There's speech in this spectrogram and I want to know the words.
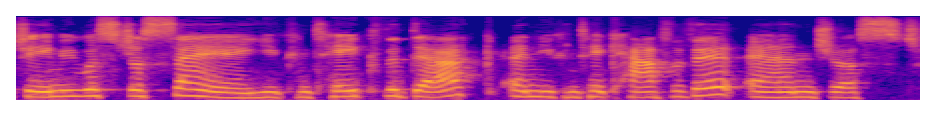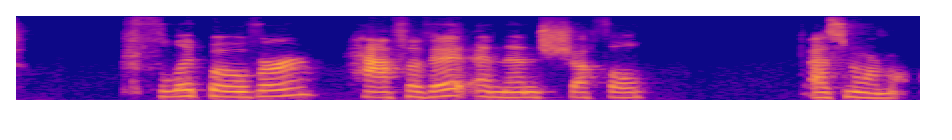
Jaymi was just saying, you can take the deck and you can take half of it and just flip over half of it and then shuffle as normal.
